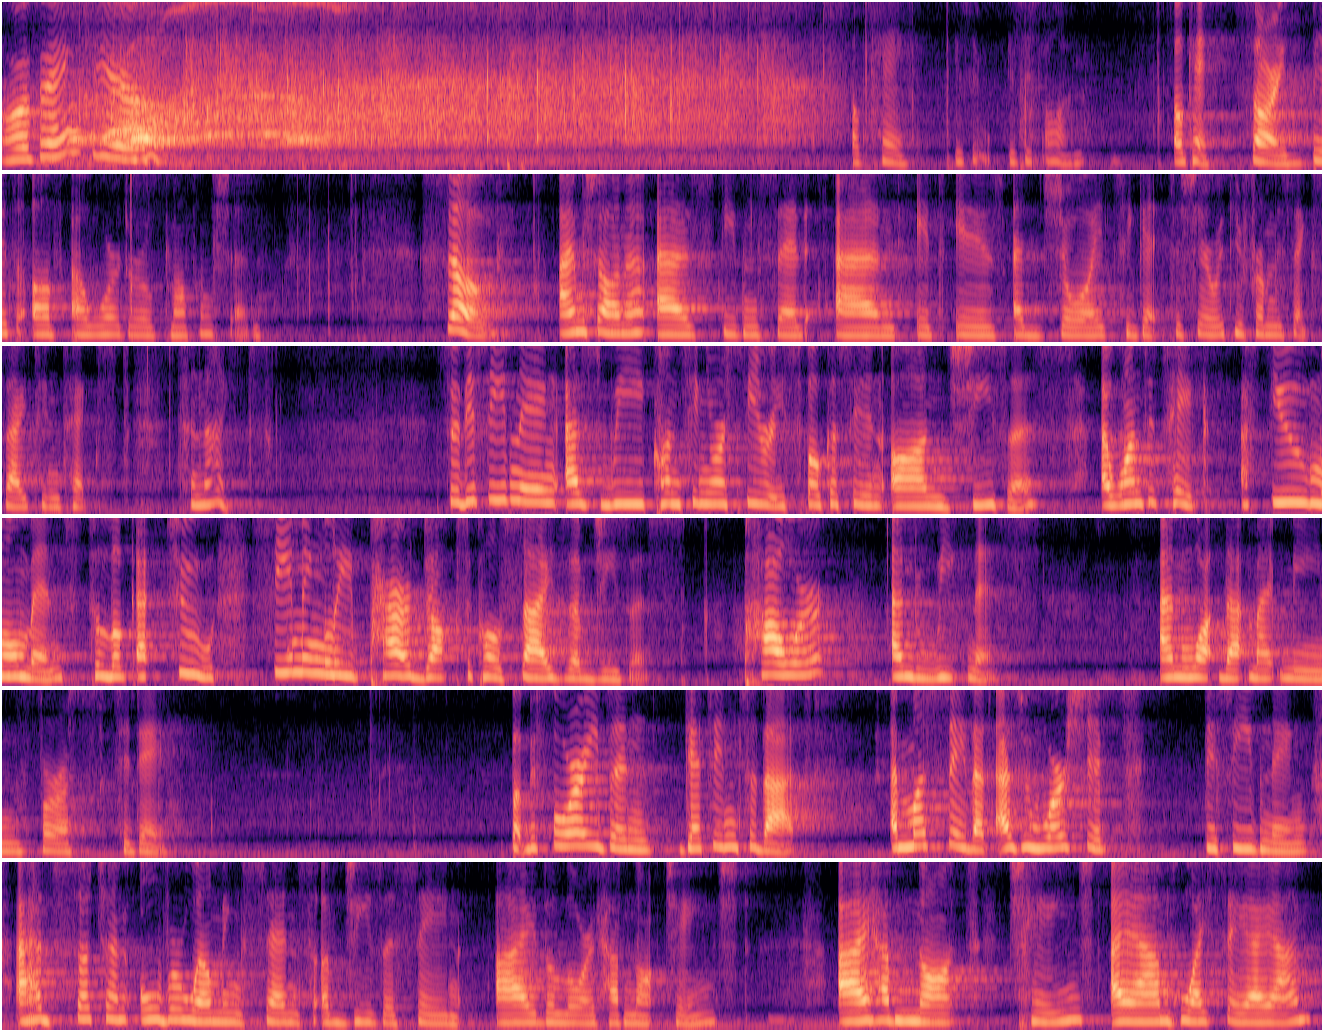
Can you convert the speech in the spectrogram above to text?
Oh, thank you. Okay, is it, is it on? Okay, sorry, bit of a wardrobe malfunction. So, I'm Shawna, as Stephen said, and it is a joy to get to share with you from this exciting text tonight. So, this evening, as we continue our series focusing on Jesus, I want to take a few moments to look at two seemingly paradoxical sides of Jesus power and weakness, and what that might mean for us today. But before I even get into that, I must say that as we worshiped this evening, I had such an overwhelming sense of Jesus saying, I, the Lord, have not changed. I have not changed. I am who I say I am.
